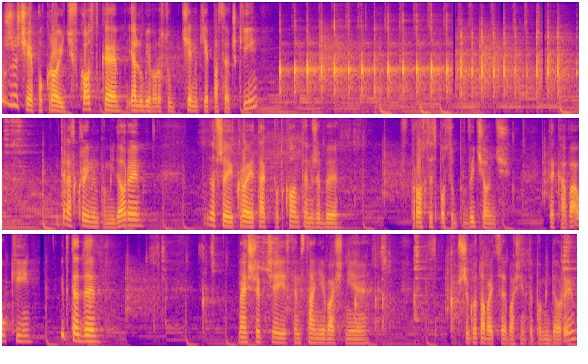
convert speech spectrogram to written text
Możecie je pokroić w kostkę. Ja lubię po prostu cienkie paseczki. I teraz kroimy pomidory. Zawsze je kroję tak pod kątem, żeby w prosty sposób wyciąć te kawałki i wtedy najszybciej jestem w stanie właśnie przygotować sobie właśnie te pomidory.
